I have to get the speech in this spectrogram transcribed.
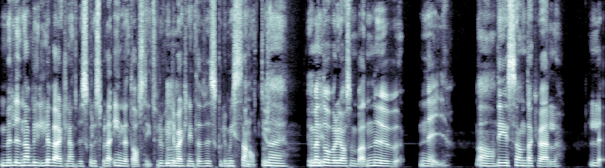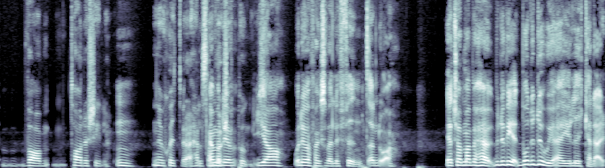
Melina ville verkligen att vi skulle spela in ett avsnitt, för du ville Mm. verkligen inte att vi skulle missa något. nej. Men då var det jag som bara, nu, nej. ja, Det är söndag kväll, var, ta det chill. mm. Nu skiter vi i det här, hälsan Ja, först, det- punkt. Ja, och det var faktiskt väldigt fint ändå. Jag tror att man behöver, du vet, både du och jag är ju lika där.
